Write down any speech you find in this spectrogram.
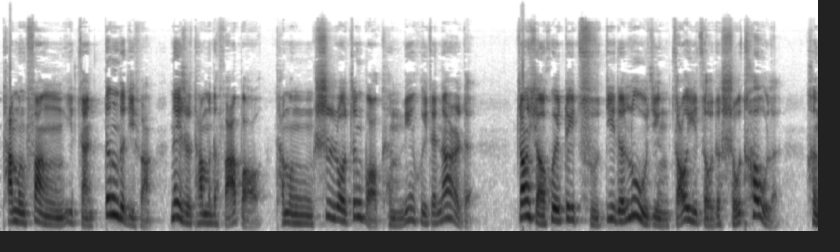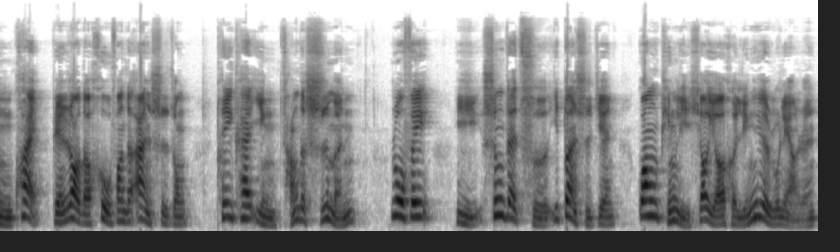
他们放一盏灯的地方，那是他们的法宝，他们视若珍宝，肯定会在那儿的。”张小慧对此地的路径早已走得熟透了，很快便绕到后方的暗室中，推开隐藏的石门。若非已生在此一段时间，光凭李逍遥和林月如两人，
